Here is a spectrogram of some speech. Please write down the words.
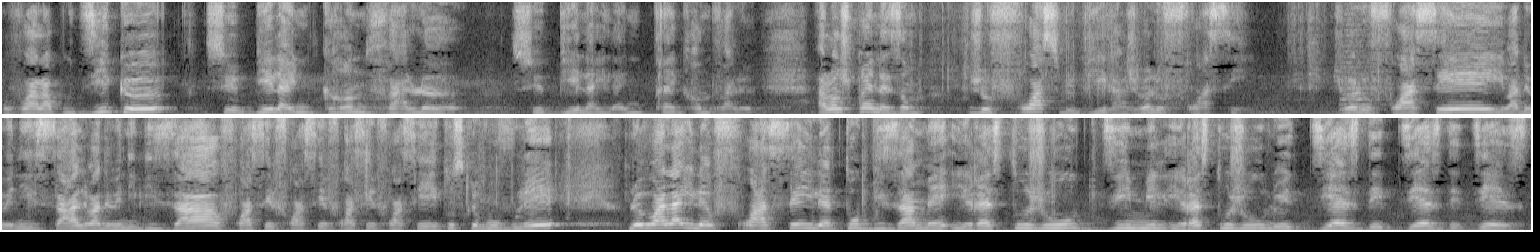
Voilà, pour dire que ce biais-là a une grande valeur. Ce biais-là, il a une très grande valeur. Alors, je prends un exemple. Je froisse le biais-là, je vais le froisser. Je vais le froisser, il va devenir sale, il va devenir bizarre, froisser, froisser, froisser, froisser, tout ce que vous voulez. Le voilà, il est froissé, il est tout bizarre, mais il reste toujours 10 000, il reste toujours le dièse des dièses des dièses.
